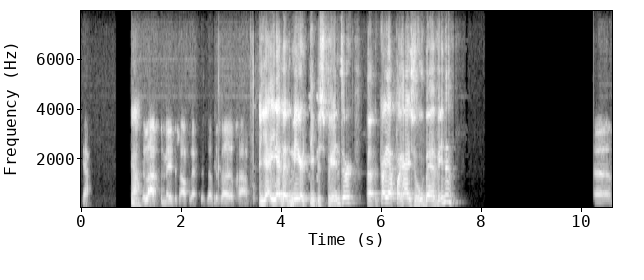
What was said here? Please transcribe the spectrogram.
ja, ja. de laatste meters aflegt. Dus dat is wel heel gaaf. En jij, jij bent meer type sprinter. kan jij Parijs-Roubaix winnen? Uh,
